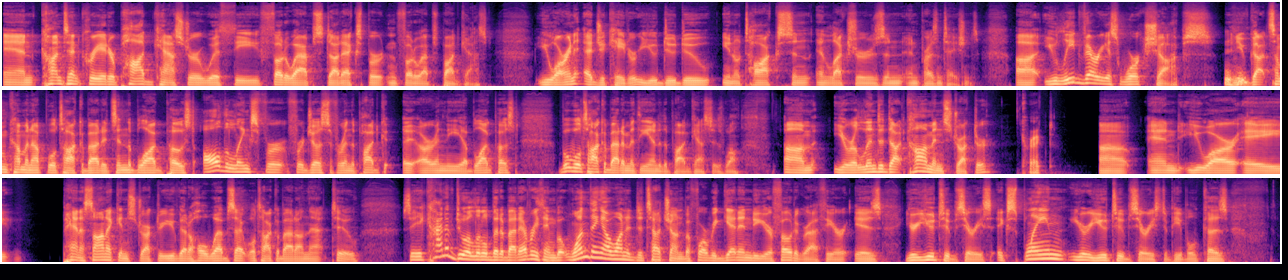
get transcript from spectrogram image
and content creator podcaster with the photoapps.expert and photo apps podcast you are an educator. You do do you know talks and, and lectures and, and presentations. Uh, you lead various workshops and you've got some coming up we'll talk about. It's in the blog post. All the links for for joseph are in the pod uh, are in the uh, blog post but we'll talk about them at the end of the podcast as well. Um, you're a lynda.com instructor. Correct. uh, and you are a Panasonic instructor. You've got a whole website we'll talk about on that too. So you kind of do a little bit about everything. But one thing I wanted to touch on before we get into your photograph here is your YouTube series. Explain your YouTube series to people because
